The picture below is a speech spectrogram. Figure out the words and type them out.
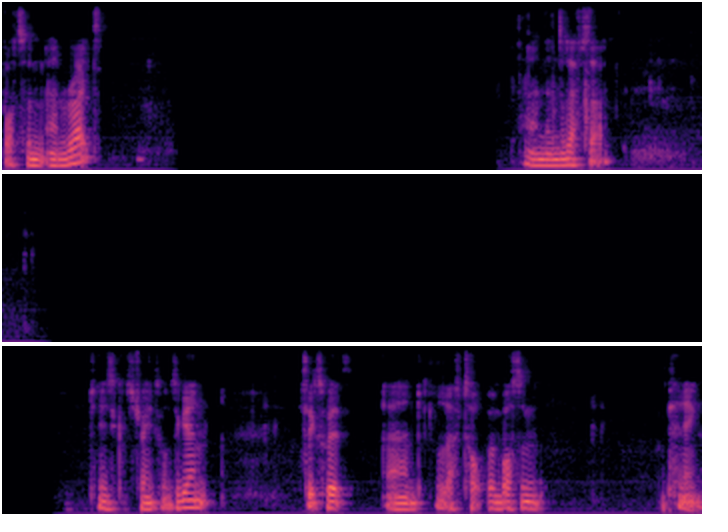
bottom, and right. And then the left side. Change the constraints once again, fixed width and left top and bottom pinning.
